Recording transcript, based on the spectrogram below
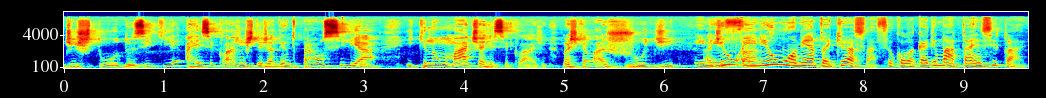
de estudos e que a reciclagem esteja dentro para auxiliar e que não mate a reciclagem, mas que ela ajude em a nenhum. Em nenhum momento aqui, ó, foi colocado em matar a reciclagem.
